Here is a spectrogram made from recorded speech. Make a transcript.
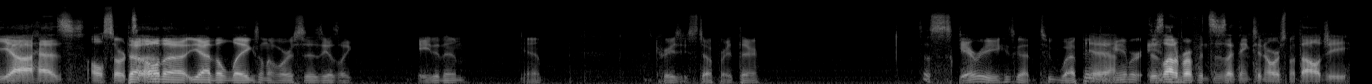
he uh, has all sorts the, of all the yeah the legs on the horses. He has like eight of them. Yeah, crazy stuff right there. It's a scary. He's got two weapons. Yeah, a hammer. there's a lot of references I think to Norse mythology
